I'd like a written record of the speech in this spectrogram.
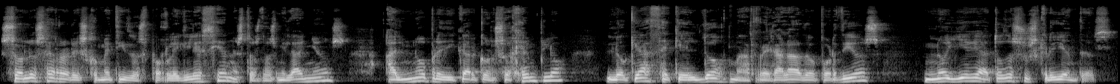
son los errores cometidos por la Iglesia en estos dos mil años al no predicar con su ejemplo lo que hace que el dogma regalado por Dios no llegue a todos sus creyentes.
